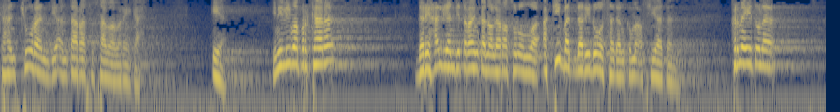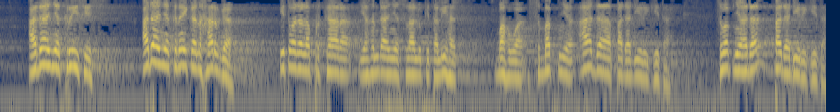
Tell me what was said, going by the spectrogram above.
kehancuran di antara sesama mereka. Iya. Ini lima perkara dari hal yang diterangkan oleh Rasulullah akibat dari dosa dan kemaksiatan. Karena itulah adanya krisis, adanya kenaikan harga itu adalah perkara yang hendaknya selalu kita lihat bahwa sebabnya ada pada diri kita. Sebabnya ada pada diri kita.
